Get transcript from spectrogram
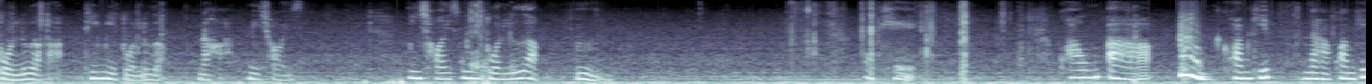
ตัวเลือกอะที่มีตัวเลือกนะคะมี choice มี choice มีตัวเลือก อืมโอเค ความอ่า ความคิดนะคะ ความคิด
